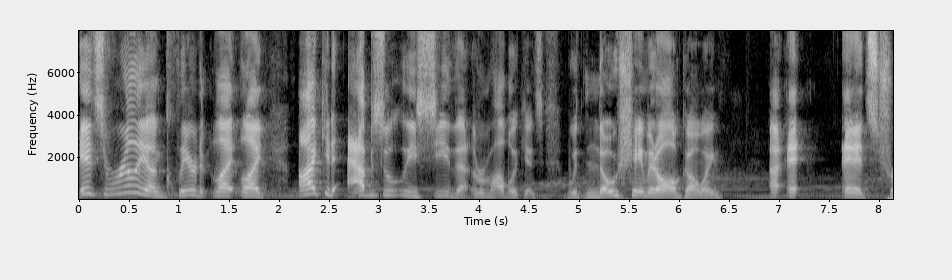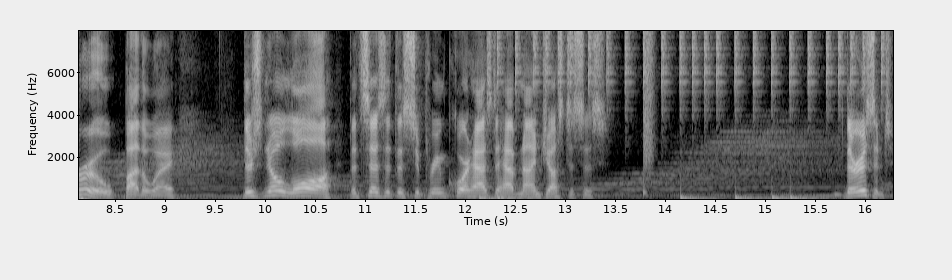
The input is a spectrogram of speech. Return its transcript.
it's really unclear to like like I could absolutely see that the Republicans with no shame at all going uh, and, it's true, by the way, there's no law that says that the Supreme Court has to have nine justices. There isn't.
